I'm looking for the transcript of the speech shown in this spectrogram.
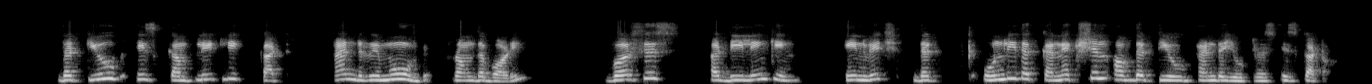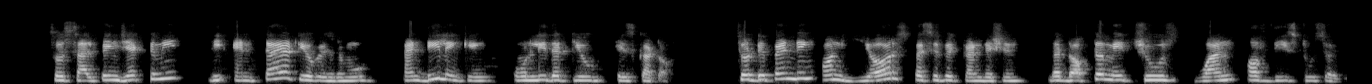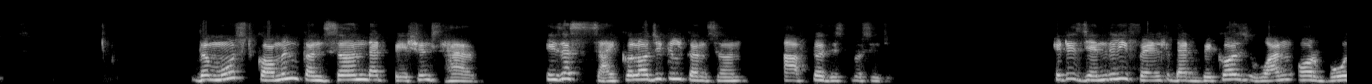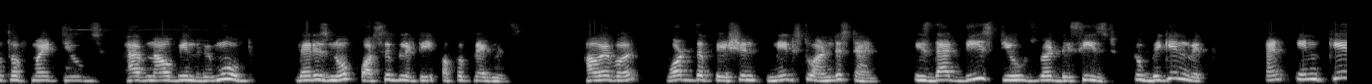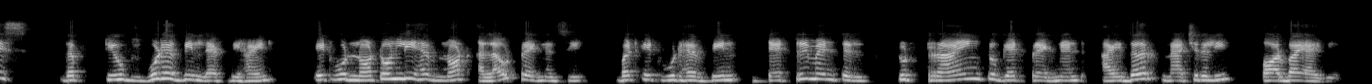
the tube is completely cut and removed from the body versus a delinking in which the only the connection of the tube and the uterus is cut off. So salpingectomy, the entire tube is removed and delinking, only the tube is cut off. So depending on your specific condition, the doctor may choose one of these two surgeries. The most common concern that patients have is a psychological concern after this procedure. It is generally felt that because one or both of my tubes have now been removed, there is no possibility of a pregnancy. However, what the patient needs to understand is that these tubes were diseased to begin with. And in case the tubes would have been left behind, it would not only have not allowed pregnancy, but it would have been detrimental to trying to get pregnant either naturally or by IVF.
